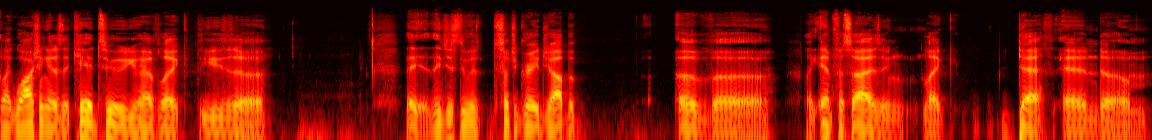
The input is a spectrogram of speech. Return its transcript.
like watching it as a kid too. You have like these. uh They they just do such a great job of of uh like emphasizing like death and um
